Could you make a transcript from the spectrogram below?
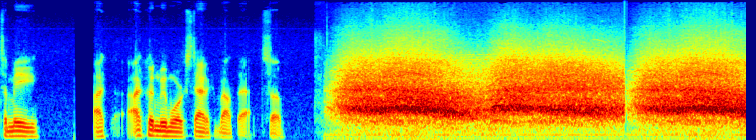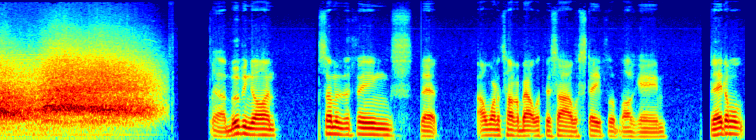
to me, I I couldn't be more ecstatic about that. So. Uh, moving on, some of the things that I want to talk about with this Iowa State football game, they don't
